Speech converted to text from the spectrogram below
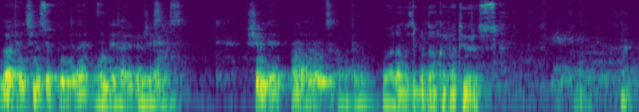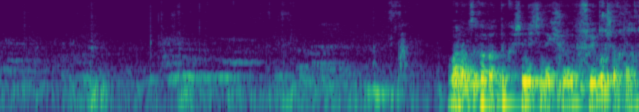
zaten içini söktüğünde de bunu detaylı göreceksiniz. Şimdi ana vanamızı kapatalım. Vanamızı buradan kapatıyoruz. Vanamızı kapattık. Şimdi içindeki şu suyu boşaltalım.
